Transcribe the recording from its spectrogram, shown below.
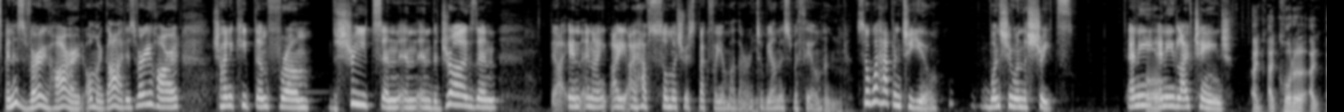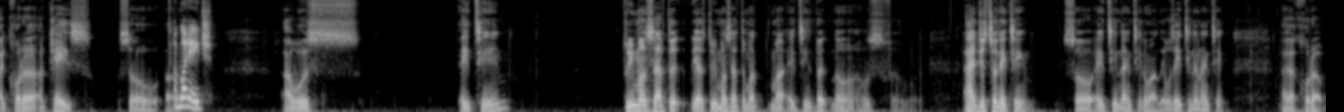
and it's very hard. Oh my God, it's very hard trying to keep them from the streets and and and the drugs and. And and I, I, I have so much respect for your mother, to be honest with you. Thank you. So what happened to you once you were in the streets? Any Uh, any life change? I, I caught a I, I caught a, a case. So uh, At what age? I was 18. Three months after, yes, three months after my, my 18th, but no, I was, I had just turned 18. So 18, 19 around there. It was 18 and 19. I got caught up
